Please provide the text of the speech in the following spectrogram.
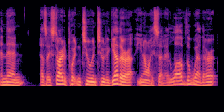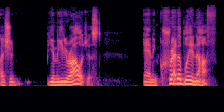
And then as I started putting two and two together, uh, you know, I said, I love the weather. I should be a meteorologist. And incredibly enough,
